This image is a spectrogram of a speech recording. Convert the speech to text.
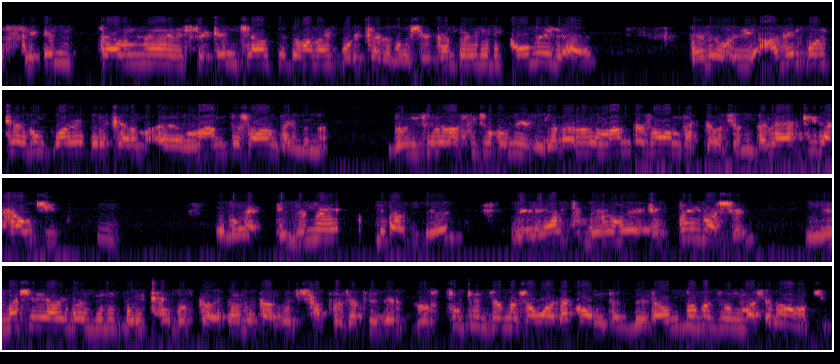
সেকেন্ড টার্মে সেকেন্ড চান্সে যখন আমি পরীক্ষা দেবো সেখান থেকে যদি কমে যায় তাহলে ওই আগের পরীক্ষা এবং পরের পরীক্ষার মান তো সমান থাকবে না। ধরুন সিলেবাস কিছু কমিয়ে দিল তাহলে মানটা সমান থাকতে পারছে না তাহলে একই রাখা উচিত। এবং এই জন্য রেজাল্ট বেরোবে এপ্রিল মাসে মে মাসে আরেকবার যদি পরীক্ষায় বসতে হয় তাহলে তাদের ছাত্রছাত্রীদের প্রস্তুতির জন্য সময়টা কম থাকবে। এটা অন্তত জুন মাসে নেওয়া উচিত।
